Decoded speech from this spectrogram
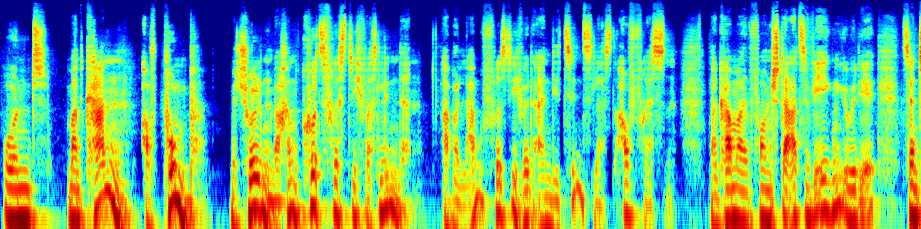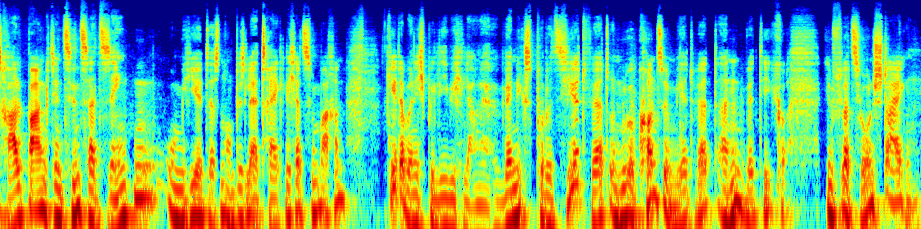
Und man kann auf Pump mit Schulden machen kurzfristig was lindern. Aber langfristig wird einen die Zinslast auffressen. Dann kann man vom Staatswegen über die Zentralbank den Zinssatz senken, um hier das noch ein bisschen erträglicher zu machen. Geht aber nicht beliebig lange. Wenn nichts produziert wird und nur konsumiert wird, dann wird die Inflation steigen.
